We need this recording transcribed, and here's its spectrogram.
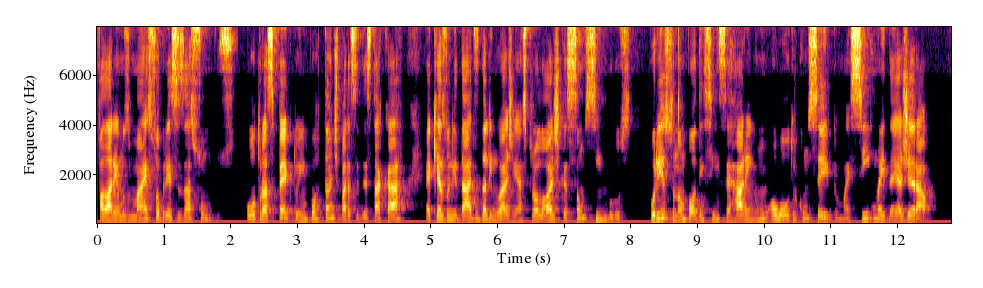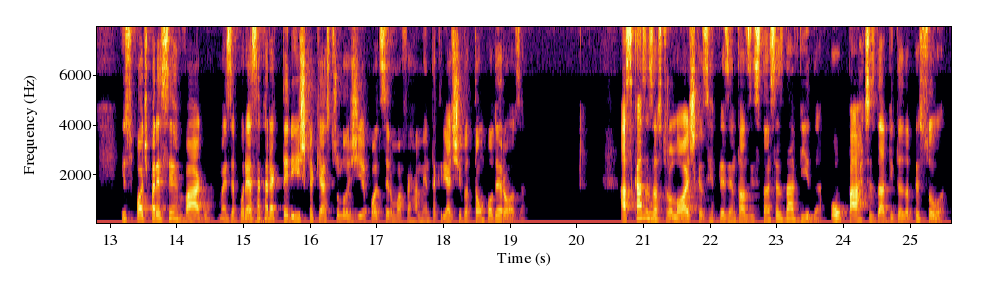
falaremos mais sobre esses assuntos. Outro aspecto importante para se destacar é que as unidades da linguagem astrológica são símbolos, por isso, não podem se encerrar em um ou outro conceito, mas sim uma ideia geral. Isso pode parecer vago, mas é por essa característica que a astrologia pode ser uma ferramenta criativa tão poderosa. As casas astrológicas representam as instâncias da vida, ou partes da vida da pessoa.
